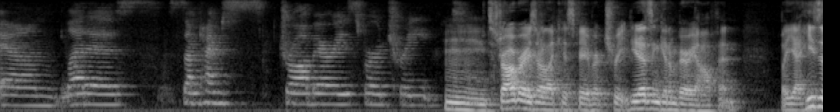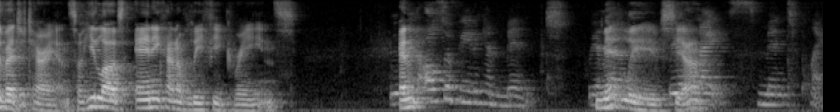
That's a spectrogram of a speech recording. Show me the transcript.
and lettuce. Sometimes strawberries for a treat. Mm, strawberries are like his favorite treat. He doesn't get them very often. But yeah, he's a vegetarian, so he loves any kind of leafy greens. We've And- been also feeding him mint. Mint a, leaves, we have yeah. a nice mint plant.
